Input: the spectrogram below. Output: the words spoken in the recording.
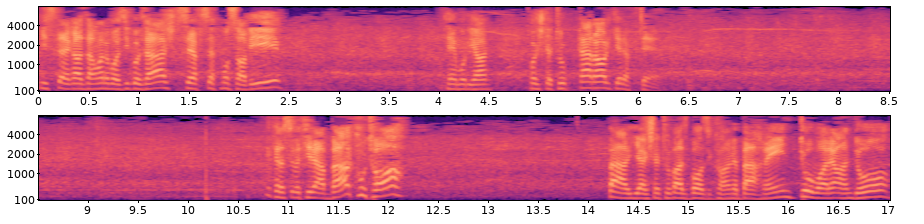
بیست دقیقه زمان بازی گذشت. سف سف مساوی. تیموریان پشت توپ قرار گرفته. میفرسته به تیر اول. کوتاه. برگشت توپ از بازیکن بحرین. دوباره آن دو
